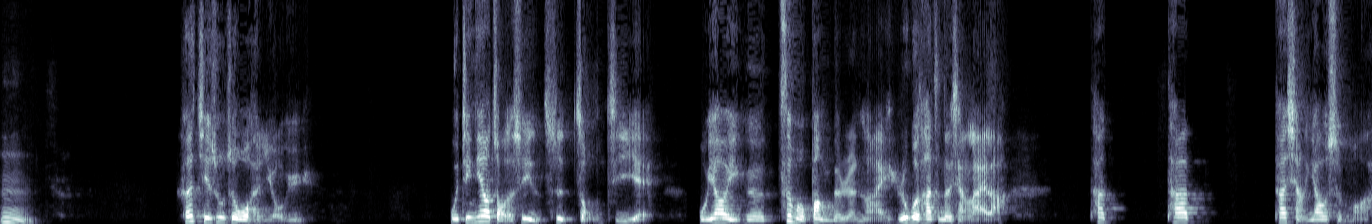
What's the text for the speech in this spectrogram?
嗯，可是结束之后我很犹豫，我今天要找的是是总机耶，我要一个这么棒的人来。如果他真的想来啦，他他他想要什么啊？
